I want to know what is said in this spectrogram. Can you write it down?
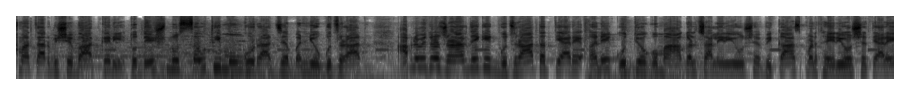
સમાચાર વિશે વાત કરીએ તો દેશનું સૌથી મોંઘું રાજ્ય બન્યું ગુજરાત. આપણે મિત્રો જણાવી દઈએ કે ગુજરાત અત્યારે અનેક ઉદ્યોગોમાં આગળ ચાલી રહ્યું છે, વિકાસ પણ થઈ રહ્યો છે ત્યારે.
